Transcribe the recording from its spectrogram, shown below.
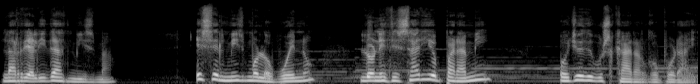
la realidad misma? ¿Es el mismo lo bueno, lo necesario para mí, o yo de buscar algo por ahí?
